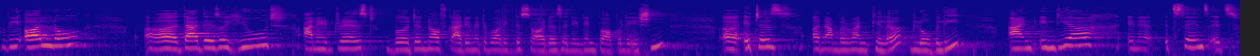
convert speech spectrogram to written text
we all know uh, that there's a huge unaddressed burden of cardiometabolic disorders in Indian population. Uh, it is a number one killer globally. And India, in a, it, since it's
